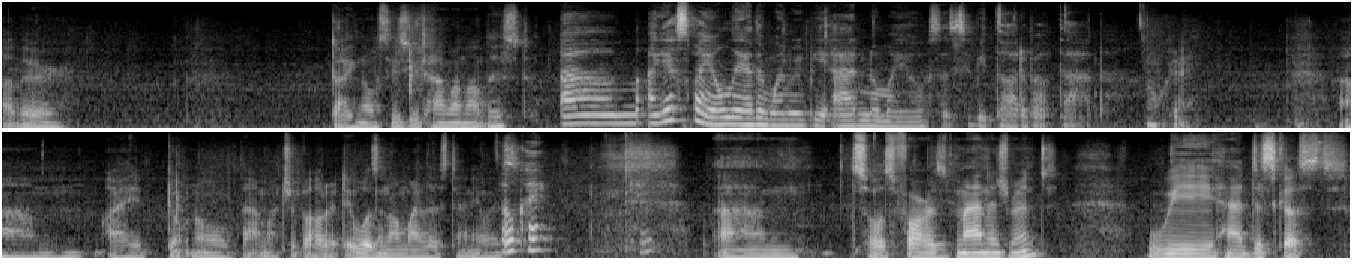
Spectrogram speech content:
other diagnoses you'd have on that list? Um, I guess my only other one would be adenomyosis, if you thought about that. Okay. Um, I don't know that much about it. It wasn't on my list anyways. Okay. okay. Um, so as far as management, we had discussed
